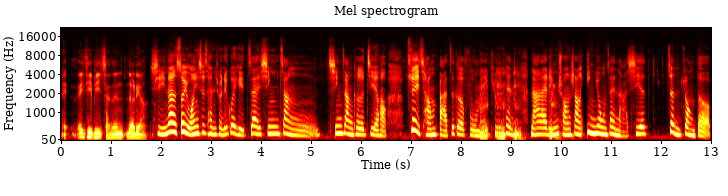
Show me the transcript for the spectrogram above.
A ATP 产生热量。是，那所以王医师产全力贵可以在心脏心脏科界哈，最常把这个辅酶 Q ten 拿来临床上应用在哪些症状的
